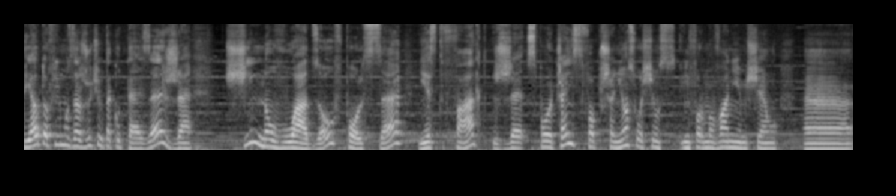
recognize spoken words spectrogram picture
I autor filmu zarzucił taką tezę, że silną władzą w Polsce jest fakt, że społeczeństwo przeniosło się z informowaniem się. E,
